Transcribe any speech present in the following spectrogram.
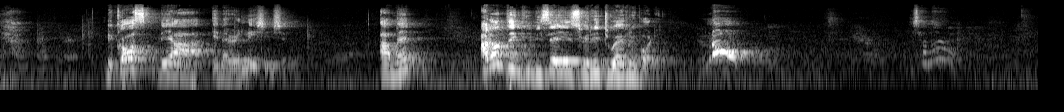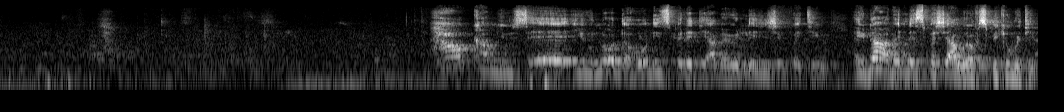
Yeah. Because they are in a relationship. Amen. I don't think you'll be saying sweetie to everybody. No. It's an error. How come you say you know the Holy Spirit, you have a relationship with Him, and you don't have any special way of speaking with Him?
